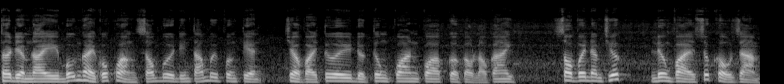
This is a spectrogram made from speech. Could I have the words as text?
Thời điểm này, mỗi ngày có khoảng 60 đến 80 phương tiện chở vải tươi được thông quan qua cửa khẩu Lào Cai. So với năm trước, lượng vải xuất khẩu giảm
